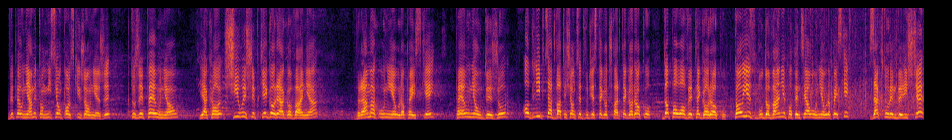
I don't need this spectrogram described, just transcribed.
Wypełniamy to misją polskich żołnierzy, którzy pełnią jako siły szybkiego reagowania w ramach Unii Europejskiej, pełnią dyżur od lipca 2024 roku do połowy tego roku. To jest budowanie potencjału Unii Europejskiej, za którym byliście,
